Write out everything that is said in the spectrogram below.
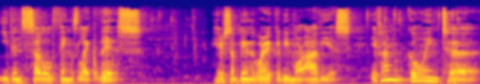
Even subtle things like this here's something where it could be more obvious. If I'm going to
